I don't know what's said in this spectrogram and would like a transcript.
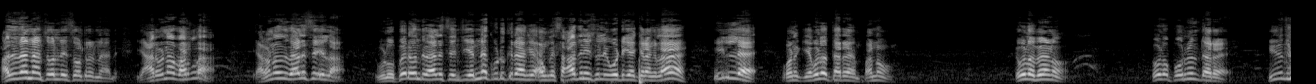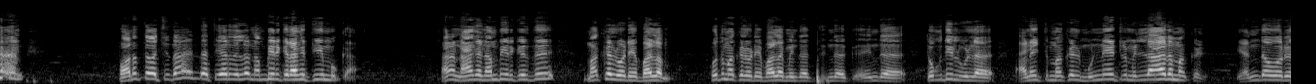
அதுதான் நான் சொல்லி சொல்றேன் நான். யாரோனா வரலாம். யாரோனா வந்து வேலை செய்யலாம். இவ்வளவு பேர் வந்து வேலை செஞ்சு என்ன கொடுக்குறாங்க? அவங்க சாதனை சொல்லி ஓட்டு கேட்கறாங்களா? இல்ல. உனக்கு எவ்வளவு தரேன்? பணம். எவ்வளவு வேணும்? எவ்வளவு பொருள் தரேன்? இதுதான் பணத்தை வச்சு தான் இந்த தேர்தலில் நம்பி இருக்கிறாங்க திமுக. ஆனால் நாங்கள் நம்பி இருக்கிறது மக்களுடைய பலம் பொதுமக்களுடைய பலம். இந்த இந்த இந்த தொகுதியில் உள்ள அனைத்து மக்கள் முன்னேற்றம் இல்லாத மக்கள். எந்த ஒரு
